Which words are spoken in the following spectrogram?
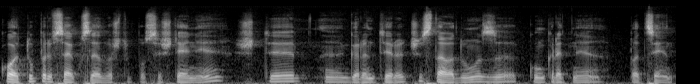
който при всяко следващо посещение ще гарантира, че става дума за конкретния пациент.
